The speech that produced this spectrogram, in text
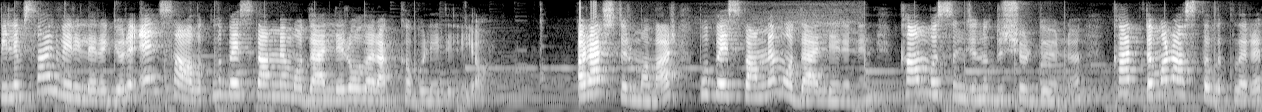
bilimsel verilere göre en sağlıklı beslenme modelleri olarak kabul ediliyor. Araştırmalar bu beslenme modellerinin kan basıncını düşürdüğünü, kalp damar hastalıkları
